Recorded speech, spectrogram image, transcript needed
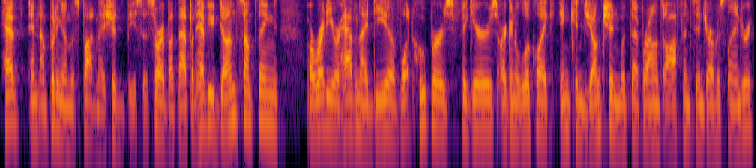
Have and I'm putting you on the spot, and I shouldn't be, so sorry about that. But have you done something already, or have an idea of what Hooper's figures are going to look like in conjunction with that Browns offense and Jarvis Landry?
